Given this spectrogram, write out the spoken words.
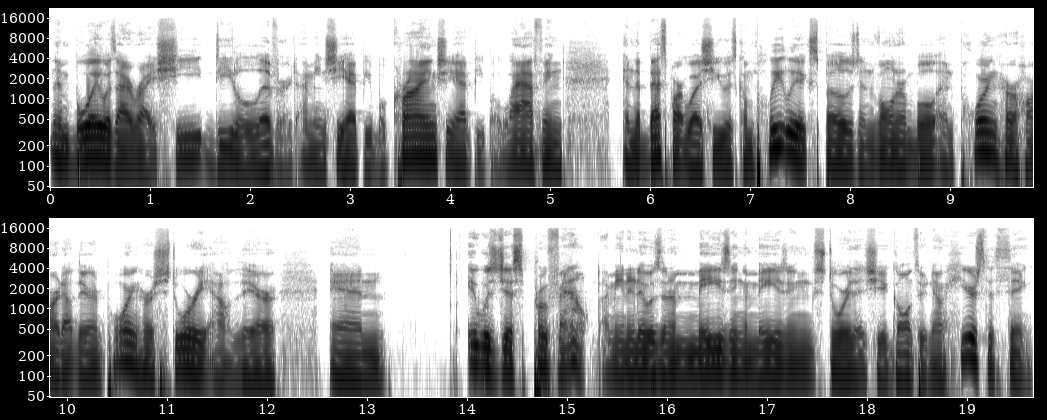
And boy was I right. She delivered. I mean, she had people crying, she had people laughing, and the best part was she was completely exposed and vulnerable and pouring her heart out there and pouring her story out there and it was just profound. I mean, and it was an amazing, amazing story that she had gone through. Now, here's the thing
